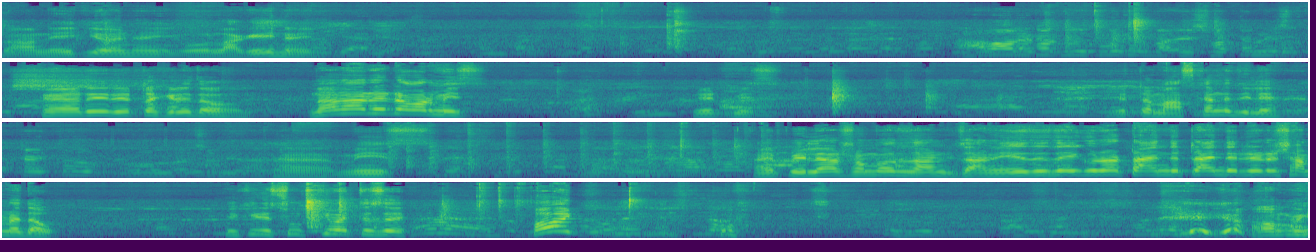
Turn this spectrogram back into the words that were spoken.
তা নেই কি হয় নাই ও লাগেই নাই আবার এটা দুই কোটের বাড়ি শটটা মিস হ্যাঁ রে রেটটা খেলে দাও না না রেট আবার মিস রেট মিস রেটটা মাঝখানে দিলে। হ্যাঁ মিস আমি প্লেয়ার সম্বন্ধে জান- এই যে এইগুলো টাইম দে টাইম দে রেটের সামনে দাও। কি রে চুটকি মারতেছে! আমি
